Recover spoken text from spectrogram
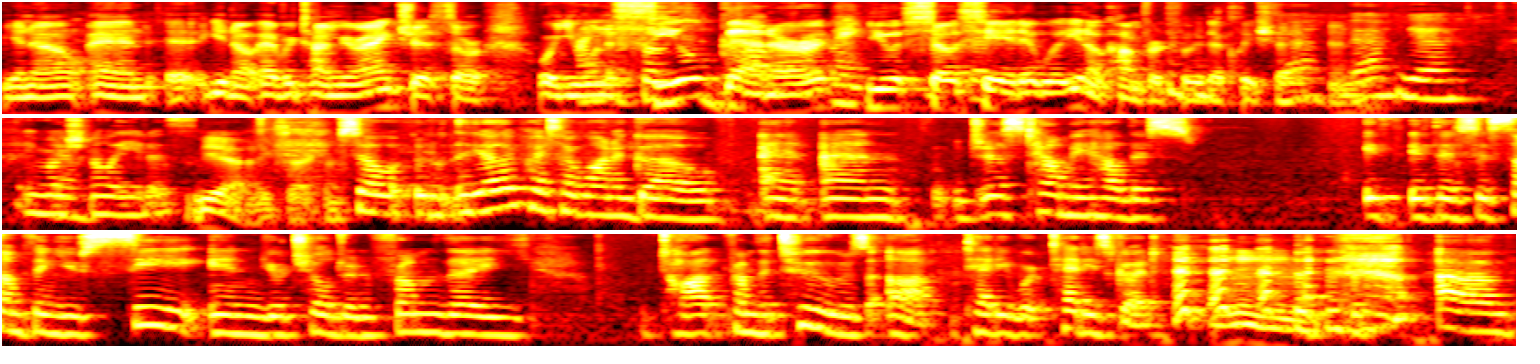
You know, and uh, you know, every time you're anxious or or you want to feel better, you associate it with you know comfort food, the cliche. Yeah, And- yeah. Yeah, emotional eaters. yeah, exactly. So the other place I want to go and and just tell me how this if, if this is something you see in your children from the taught from the twos up. Teddy Teddy's good. Um,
